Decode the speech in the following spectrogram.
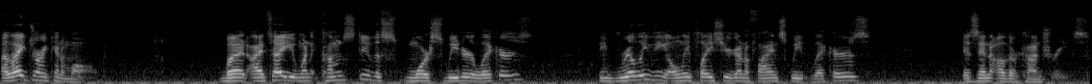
I like drinking them all. But I tell you, when it comes to the more sweeter liquors, the really the only place you're gonna find sweet liquors is in other countries.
